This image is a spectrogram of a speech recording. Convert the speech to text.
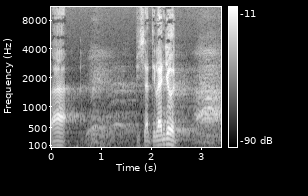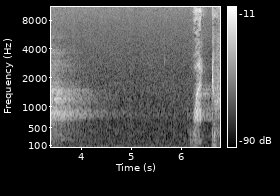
Pak, bisa dilanjut? Waduh.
